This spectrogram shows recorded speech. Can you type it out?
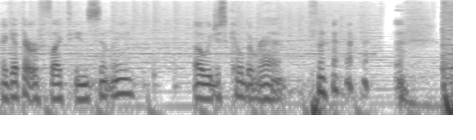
I get that Reflect instantly. Oh, we just killed the rat.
